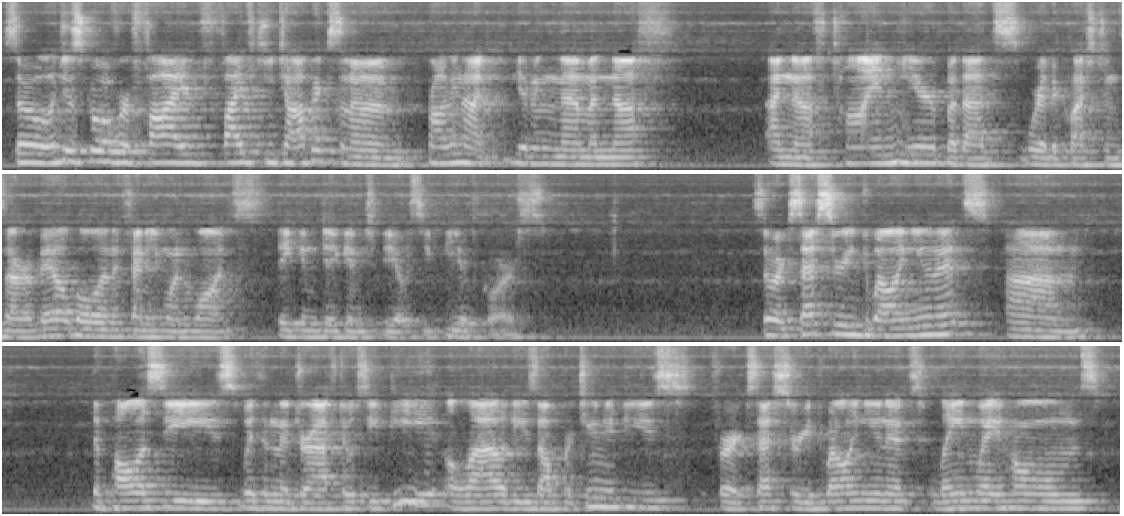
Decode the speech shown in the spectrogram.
So I'll just go over five five key topics, and I'm probably not giving them enough enough time here, but that's where the questions are available. And if anyone wants, they can dig into the OCP, of course. So accessory dwelling units, um, the policies within the draft OCP allow these opportunities for accessory dwelling units, laneway homes,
